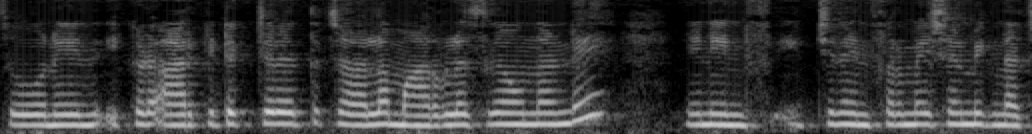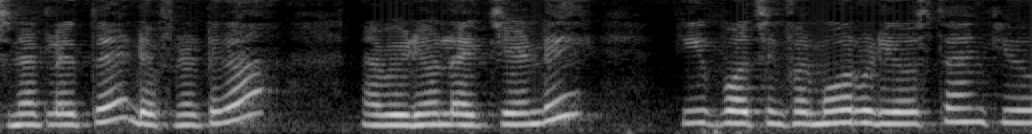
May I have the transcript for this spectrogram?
సో నేను ఇక్కడ ఆర్కిటెక్చర్ అయితే చాలా మార్వలస్గా ఉందండి. నేను ఇచ్చిన ఇన్ఫర్మేషన్ మీకు నచ్చినట్లయితే డెఫినెట్గా నా వీడియోని లైక్ చేయండి. Keep watching for more videos thank you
